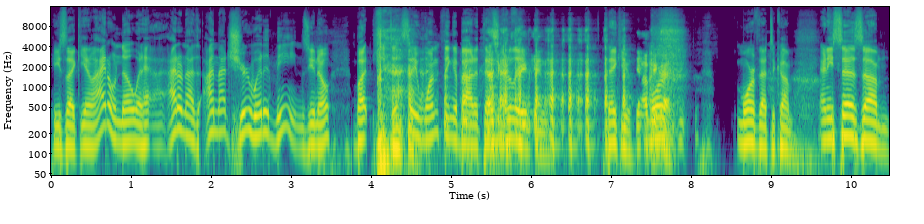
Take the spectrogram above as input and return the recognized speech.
he's like, you know, I don't know what ha- I don't know, I'm not sure what it means, you know. But he did say one thing about it that's really. Thank you. Yeah, more, more of that to come. And he says, um,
